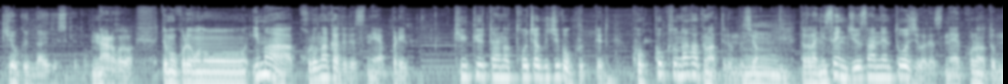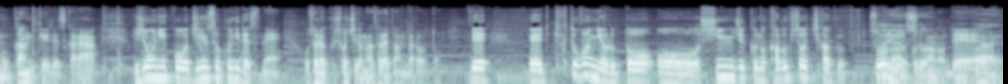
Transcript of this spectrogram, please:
記憶にないですけど。なるほど。でもこれあの今コロナ禍でですねやっぱり救急隊の到着時刻って刻々と長くなってるんですよ、うん、だから2013年当時はですねコロナと無関係ですから非常にこう迅速にですねおそらく処置がなされたんだろうと。で、えー、聞くところによると新宿の歌舞伎町近くということなので。はい。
